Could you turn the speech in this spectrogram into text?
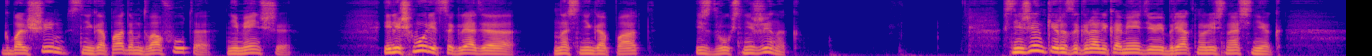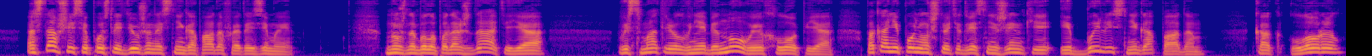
к большим снегопадам два фута, не меньше, и лишь хмурится, глядя на снегопад из двух снежинок. Снежинки разыграли комедию и брякнулись на снег, оставшийся после дюжины снегопадов этой зимы. Нужно было подождать, и я высматривал в небе новые хлопья, пока не понял, что эти две снежинки и были снегопадом, как Лорел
